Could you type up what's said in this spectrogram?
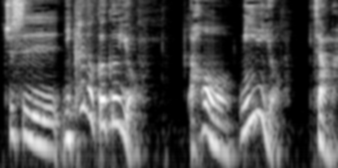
就是你看到哥哥有，然后你也有，这样嘛，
